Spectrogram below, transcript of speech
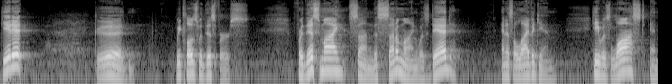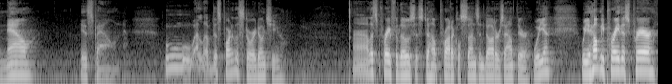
Get it? Good. We close with this verse. For this my son, this son of mine, was dead and is alive again. He was lost and now is found. Ooh, I love this part of the story, don't you? Uh, let's pray for those that still have prodigal sons and daughters out there, will you? Will you help me pray this prayer?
